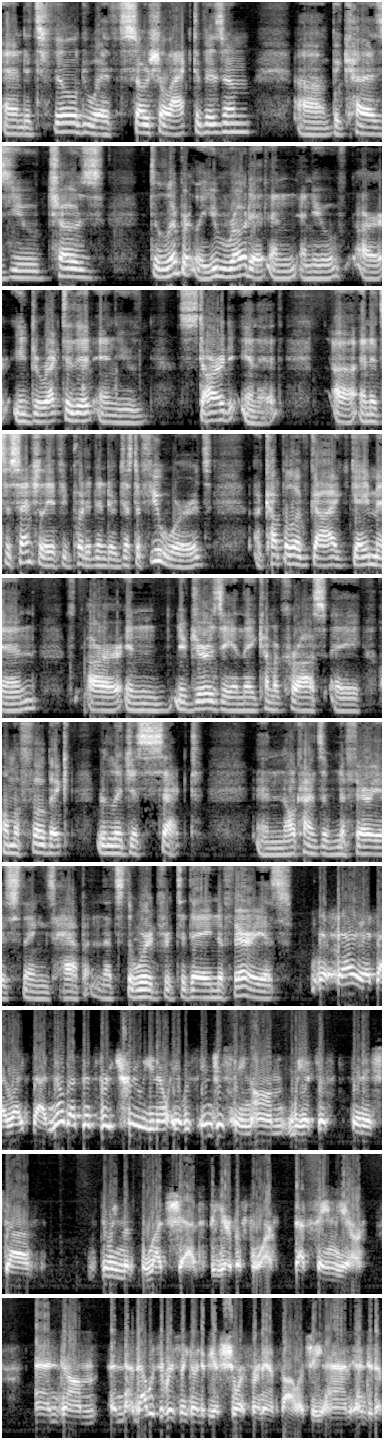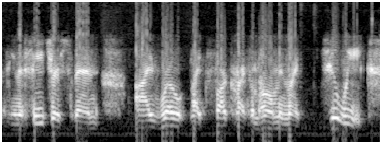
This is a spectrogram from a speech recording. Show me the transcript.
and it's filled with social activism uh, because you chose deliberately. You wrote it and, and you are you directed it and you starred in it. Uh, and it's essentially, if you put it into just a few words, a couple of guy gay men are in New Jersey and they come across a homophobic religious sect and all kinds of nefarious things happen. That's the word for today, nefarious. Nefarious, I like that. No, that that's very true. You know, it was interesting. Um, we had just finished uh, doing the bloodshed the year before, that same year, and um, and that was originally going to be a short for an anthology, and ended up being a feature. So then I wrote like Far Cry from Home in like two weeks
